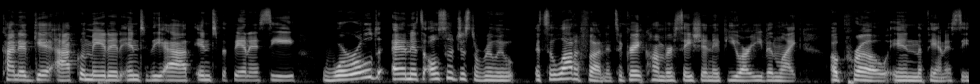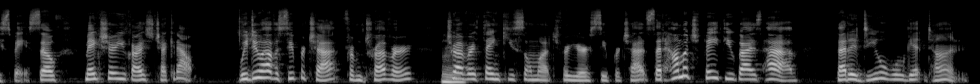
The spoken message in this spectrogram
kind of get acclimated into the app, into the fantasy world. And it's also just a really, it's a lot of fun. It's a great conversation if you are even like a pro in the fantasy space. So make sure you guys check it out. We do have a super chat from Trevor. Hmm. Trevor, thank you so much for your super chat. Said how much faith you guys have that a deal will get done.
